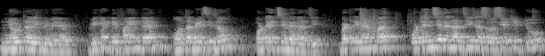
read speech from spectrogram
neutral equilibrium. We can define them on the basis of potential energy. But remember, potential energy is associated to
